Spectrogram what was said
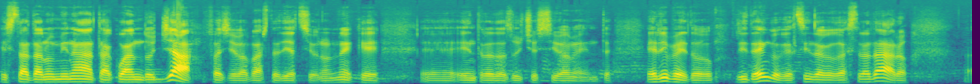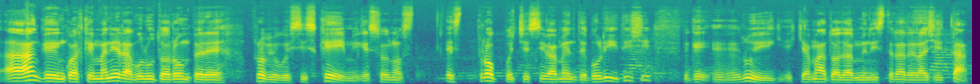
è stata nominata quando già faceva parte di Azione, non è che eh, è entrata successivamente. E ripeto, ritengo che il sindaco Castrataro ha anche in qualche maniera voluto rompere proprio questi schemi che sono troppo eccessivamente politici perché eh, lui è chiamato ad amministrare la città,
